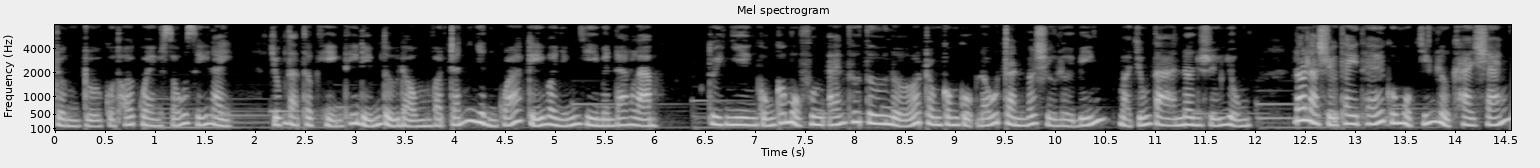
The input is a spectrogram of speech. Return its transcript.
trần trụi của thói quen xấu xí này. Chúng ta thực hiện thí điểm tự động và tránh nhìn quá kỹ vào những gì mình đang làm. Tuy nhiên, cũng có một phương án thứ tư nữa trong công cuộc đấu tranh với sự lười biếng mà chúng ta nên sử dụng. Đó là sự thay thế của một chiến lược khai sáng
